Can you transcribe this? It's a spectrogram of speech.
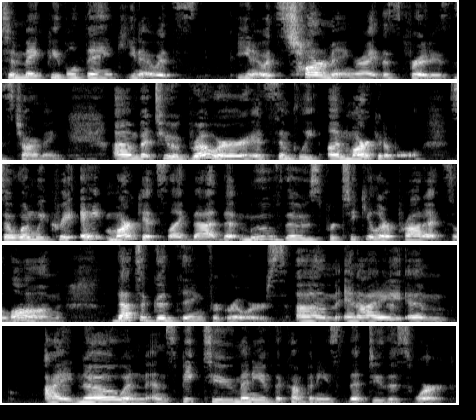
to make people think, you know, it's you know, it's charming, right? This produce is charming. Um, but to a grower, it's simply unmarketable. So when we create markets like that that move those particular products along, that's a good thing for growers. Um, and I am, I know and, and speak to many of the companies that do this work.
